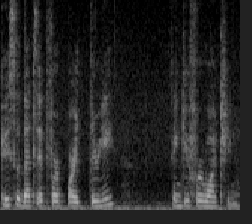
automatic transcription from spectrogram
Okay, so that's it for part 3. Thank you for watching.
